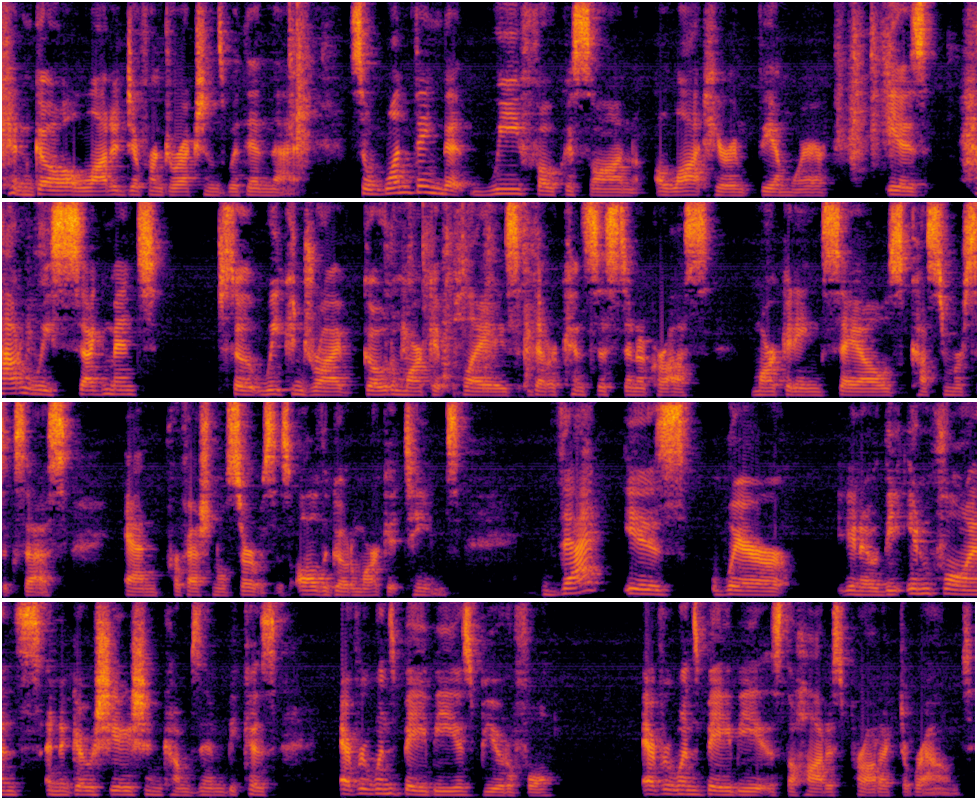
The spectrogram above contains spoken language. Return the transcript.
can go a lot of different directions within that. So, one thing that we focus on a lot here in VMware is how do we segment so that we can drive go to market plays that are consistent across marketing, sales, customer success, and professional services, all the go to market teams. That is where you know the influence and negotiation comes in because everyone's baby is beautiful. Everyone's baby is the hottest product around.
